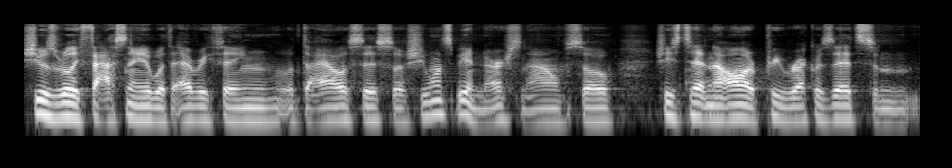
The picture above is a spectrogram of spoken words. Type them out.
she was really fascinated with everything with dialysis. So she wants to be a nurse now. So she's taking all her prerequisites and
